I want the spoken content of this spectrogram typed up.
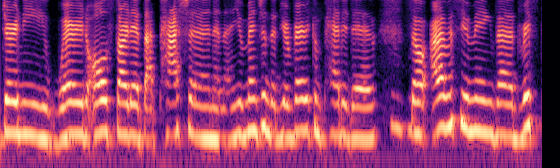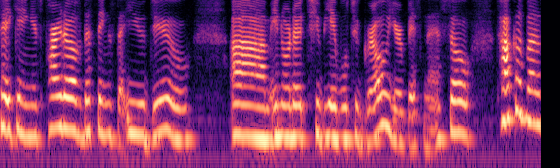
journey where it all started that passion and you mentioned that you're very competitive mm-hmm. so i'm assuming that risk taking is part of the things that you do um, in order to be able to grow your business so talk about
